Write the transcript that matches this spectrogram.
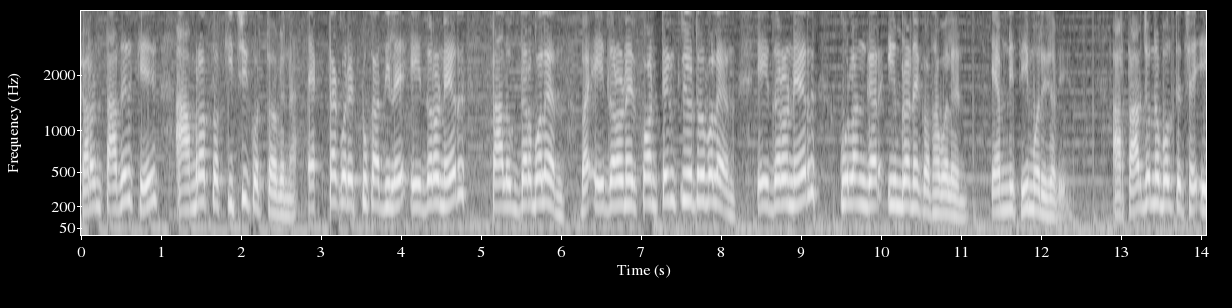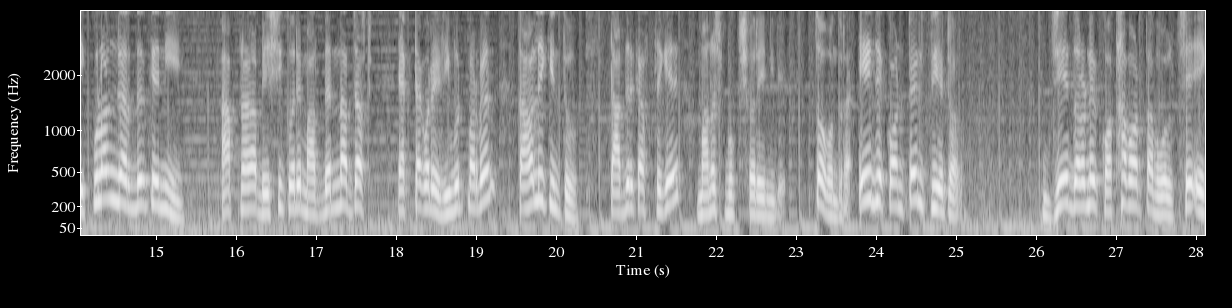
কারণ তাদেরকে আমরা তো কিছুই করতে হবে না। একটা করে টুকা দিলে এই ধরনের তালুকদার বলেন বা এই ধরনের কন্টেন্ট ক্রিয়েটর বলেন, এই ধরনের কুলাঙ্গার ইমরানের কথা বলেন, এমনিতেই মরে যাবে। আর তার জন্য বলতে চাই, এই কুলাঙ্গারদেরকে নিয়ে আপনারা বেশি করে মাতবেন না জাস্ট একটা করে রিবুট মারবেন, তাহলেই কিন্তু তাদের কাছ থেকে মানুষ মুখ সরিয়ে নিবে। তো বন্ধুরা, এই যে কন্টেন্ট ক্রিয়েটর যে ধরনের কথাবার্তা বলছে, এই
